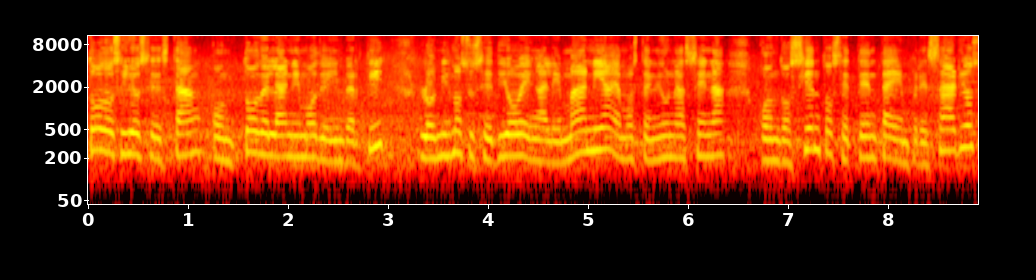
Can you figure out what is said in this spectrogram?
Todos ellos están con todo el ánimo de invertir. Lo mismo sucedió en Alemania. Hemos tenido una cena con 270 empresarios,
